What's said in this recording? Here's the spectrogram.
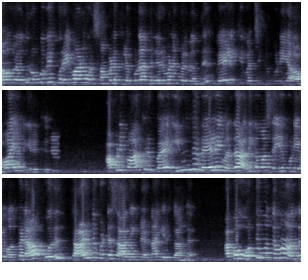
அவங்கள வந்து ரொம்பவே குறைவான ஒரு சம்பளத்துல கூட அந்த நிறுவனங்கள் வந்து வேலைக்கு வச்சுக்கக்கூடிய அபாயம் இருக்கு. அப்படி பாக்குறப்ப இந்த வேலை வந்து அதிகமா செய்யக்கூடிய மக்களா ஒரு தாழ்த்தப்பட்ட சாதியினர் தான் இருக்காங்க. அப்போ ஒட்டுமொத்தமா அந்த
